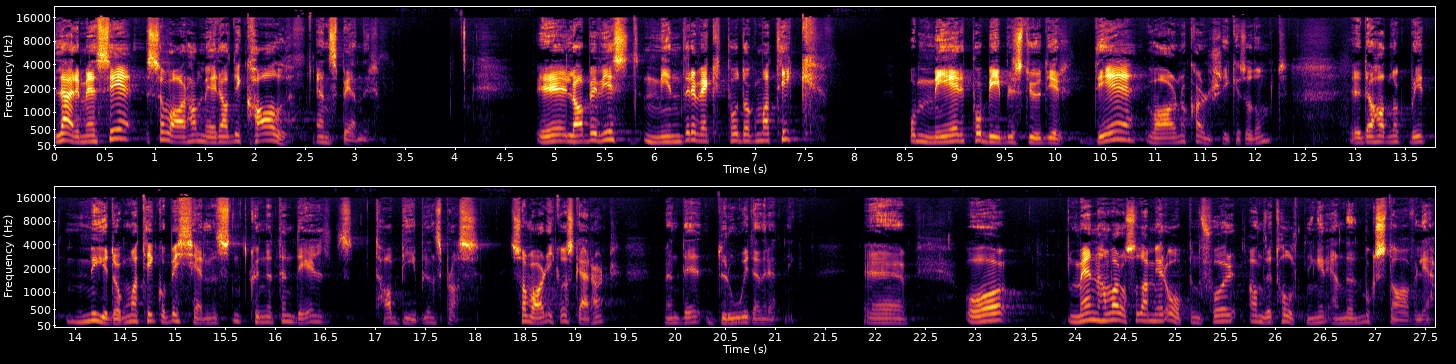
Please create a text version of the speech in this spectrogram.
Læremessig så var han mer radikal enn Spener. Eh, la bevisst mindre vekt på dogmatikk og mer på bibelstudier. Det var nok kanskje ikke så dumt. Eh, det hadde nok blitt mye dogmatikk, og bekjennelsen kunne til en del ta Bibelens plass. Sånn var det ikke hos Gerhard, men det dro i den retning. Eh, og, men han var også da mer åpen for andre tolkninger enn den bokstavelige.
